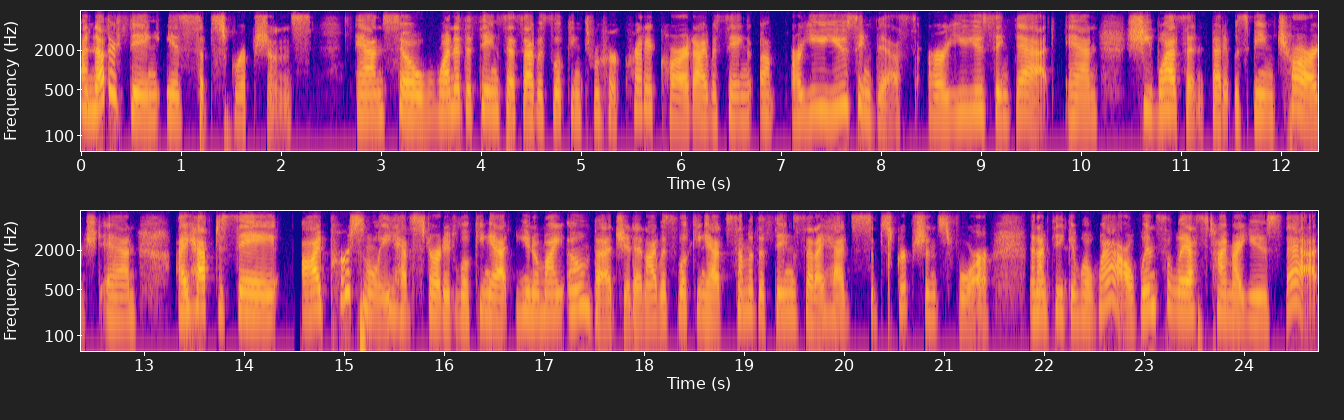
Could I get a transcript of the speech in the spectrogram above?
Another thing is subscriptions. And so, one of the things as I was looking through her credit card, I was saying, um, Are you using this? Are you using that? And she wasn't, but it was being charged. And I have to say, I personally have started looking at, you know, my own budget and I was looking at some of the things that I had subscriptions for and I'm thinking, well, wow, when's the last time I used that?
